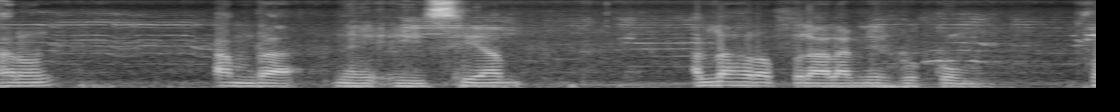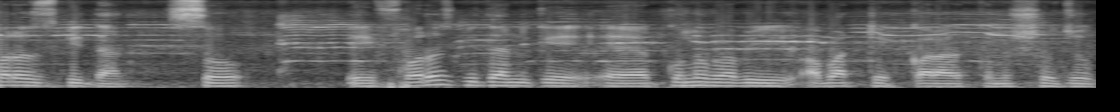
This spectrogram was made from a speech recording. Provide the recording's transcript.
কারণ আমরা এই সিয়াম। আল্লাহ রব্বুল আলমীর হুকুম, ফরজ বিধান। সো এই ফরজ বিধানকে কোনোভাবেই ওভারটেক করার কোনো সুযোগ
